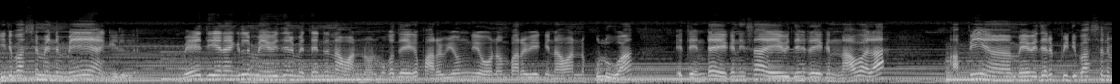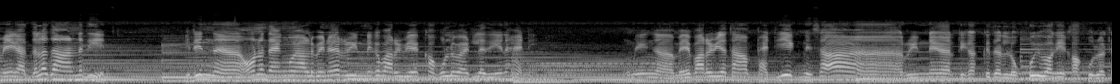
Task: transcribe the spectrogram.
ඊට පස්සේ මෙන්න මේ ඇගිල්ල මේ තියෙන ඇගිල්ල මේ විදිහට මෙතෙන්ට නවන්න ඕන. මොකද ඒක පරවියොන්ගේ ඕනම් පරවියක නවන්න පුළුවන්. එතෙන්ට ඒක නිසා ඒ විදිහට ඒක නවලා අපි මේ විදිහට පිටිපස්සට මේක ඇදලා දාන්න තියෙන්නේ. ඉතින් ඕන දැන් ඔයාලා වෙන රින් එක පරිවියක් කකුල වැටලා තියෙන හැටි. මේ පරවිය තාම පැටියෙක් නිසා රින්න එක ටිකක් විතර ලොකුයි වගේ කකුලට.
